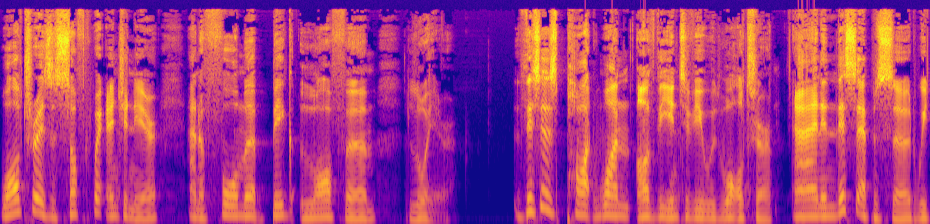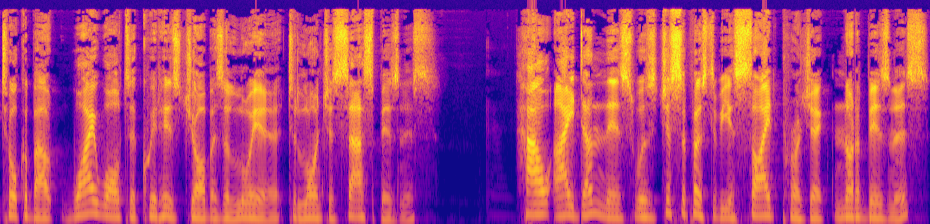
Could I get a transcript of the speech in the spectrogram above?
Walter is a software engineer and a former big law firm lawyer. This is part one of the interview with Walter. And in this episode, we talk about why Walter quit his job as a lawyer to launch a SaaS business, how iDoneThis was just supposed to be a side project, not a business,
